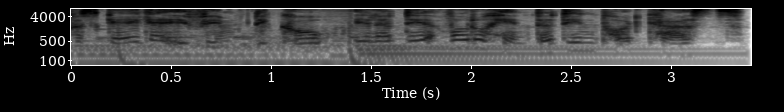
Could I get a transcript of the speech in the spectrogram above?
på skagerfm.dk eller der, hvor du henter dine podcasts.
